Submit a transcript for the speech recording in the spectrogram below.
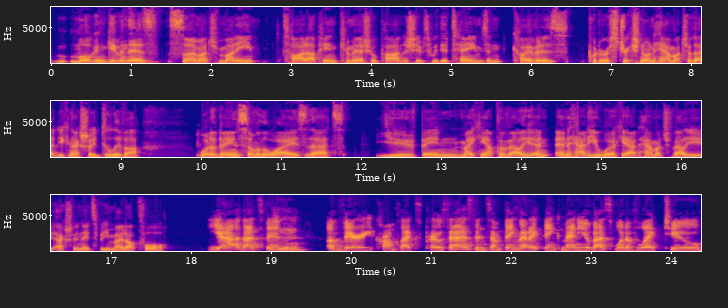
Morgan, given there's so much money tied up in commercial partnerships with your teams and COVID has put a restriction on how much of that you can actually deliver, what have been some of the ways that you've been making up for value and, and how do you work out how much value actually needs to be made up for? Yeah, that's been a very complex process and something that I think many of us would have liked to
